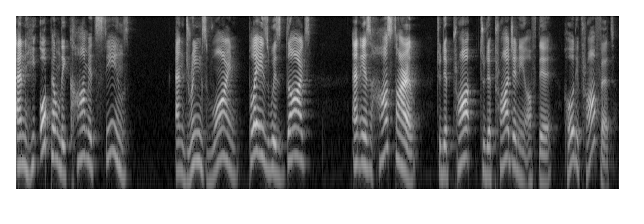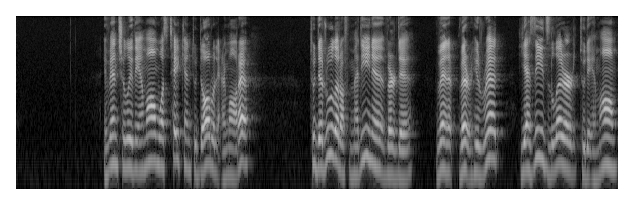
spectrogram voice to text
and he openly commits sins and drinks wine, plays with dogs, and is hostile to the, to the progeny of the Holy Prophet. Eventually, the Imam was taken to Darul Imara, to the ruler of Medina, where, the, where, where he read Yazid's letter to the Imam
